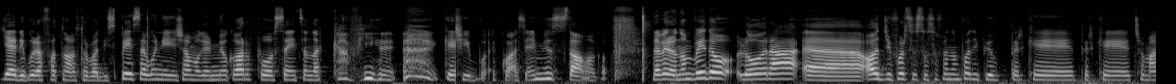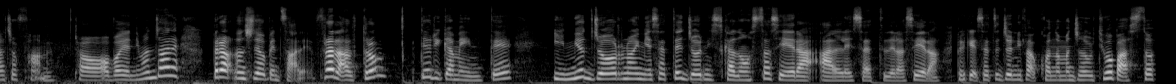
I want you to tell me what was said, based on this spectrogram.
ieri pure ho fatto un altro po' di spesa, quindi diciamo che il mio corpo sta iniziando a capire che il cibo è quasi nel mio stomaco. Davvero non vedo l'ora, eh, oggi forse sto soffrendo un po' di più perché, perché ho male, ho fame, ho voglia di mangiare, però non ci devo pensare. Fra l'altro, teoricamente il mio giorno, i miei sette giorni scadono stasera alle sette della sera, perché sette giorni fa, quando ho mangiato l'ultimo pasto,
